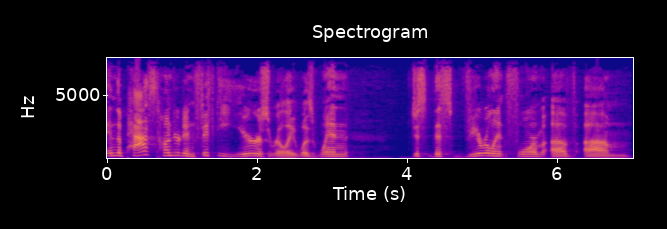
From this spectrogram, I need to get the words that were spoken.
in the past 150 years, really, was when just this virulent form of um,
